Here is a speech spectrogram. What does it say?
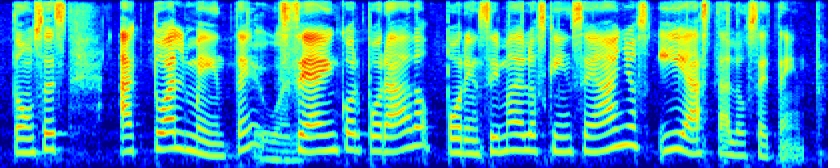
Entonces, actualmente bueno. se ha incorporado por encima de los 15 años y hasta los 70.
